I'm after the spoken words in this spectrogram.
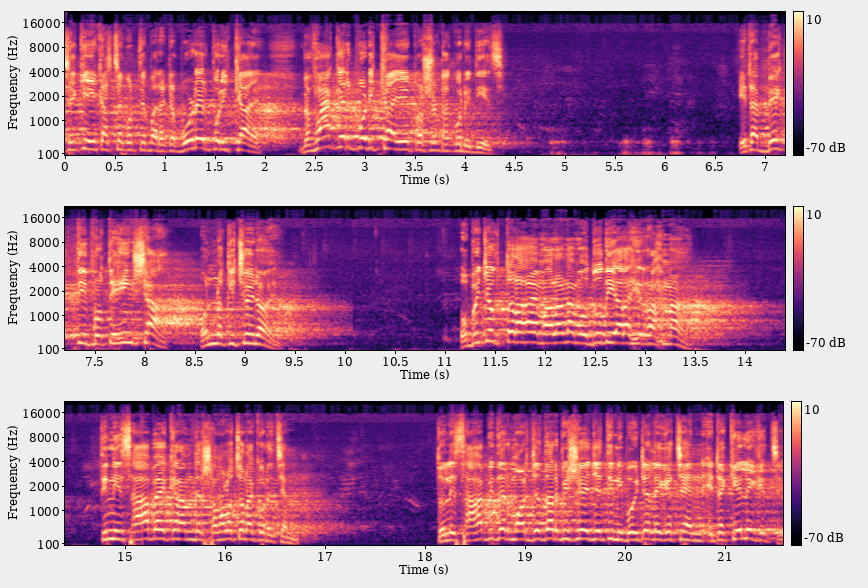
সে কি এই কাজটা করতে পারে? একটা বোর্ডের পরীক্ষায়, বিভাগের পরীক্ষায় এই প্রশ্নটা করে দিয়েছে। এটা ব্যক্তি প্রতিহিংসা, অন্য কিছুই নয়। অভিযোগ তোলা হয় মাওলানা মদুদি আলাহির রহমা, তিনি সাহাবাহামদের সমালোচনা করেছেন। তাহলে সাহাবিদের মর্যাদার বিষয়ে যে তিনি বইটা লিখেছেন, এটা কে লিখেছে?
